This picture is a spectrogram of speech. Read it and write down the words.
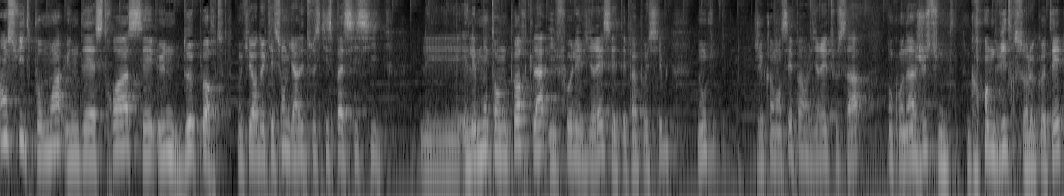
Ensuite, pour moi, une DS3, c'est une deux portes. Donc il est hors de question de garder tout ce qui se passe ici. Et les montants de portes, là, il faut les virer, ce n'était pas possible. Donc j'ai commencé par virer tout ça. Donc on a juste une grande vitre sur le côté.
